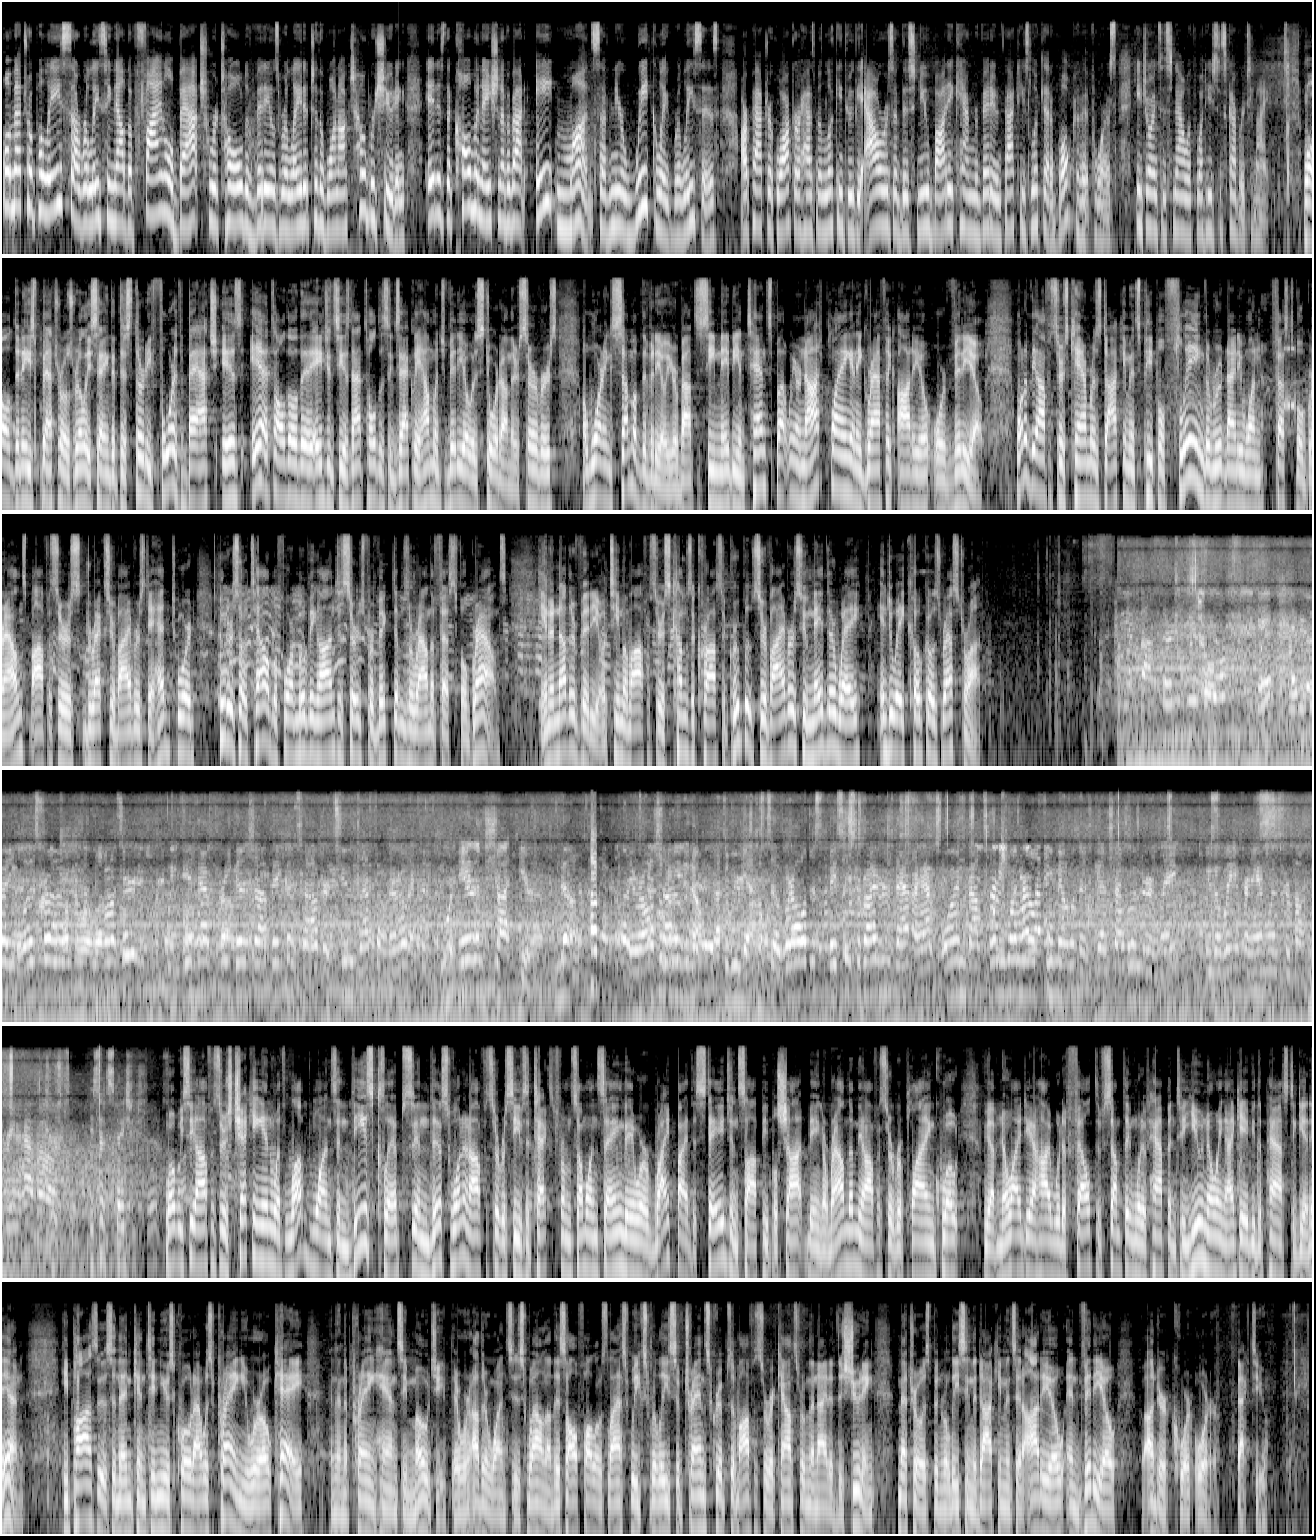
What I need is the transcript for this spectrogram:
Well, Metro Police are releasing now the final batch, we're told, of videos related to the 1 October shooting. It is the culmination of about eight months of near weekly releases. Our Patrick Walker has been looking through the hours of this new body camera video. In fact, he's looked at a bulk of it for us. He joins us now with what he's discovered tonight. Well, Denise, Metro is really saying that this 34th batch is it, although the agency has not told us exactly how much video is stored on their servers. A warning, some of the video you're about to see may be intense, but we are not playing any graphic audio or video. One of the officers' cameras documents people fleeing the Route 91 festival grounds. Officers direct survivors to head toward Hooters Hotel before moving on to search for victims around the festival grounds. In another video, a team of officers comes across a group of survivors who made their way into a Coco's restaurant. We have about 30 here still. Okay, everybody was from the concert. We did have three gunshot victims, however, two left on their own. I couldn't keep Were any of them shot here? No. Okay. They were all That's shot what we need to know. That's what we were just told. so we're all just basically survivors of that. I have one about 21 year old female with a gunshot wound to her leg. We've been waiting for an ambulance for about three and a half hours. He said Stacy Short. Well, we see officers checking in with loved ones in these clips. In this one, an officer receives a text from someone saying they were right by the stage and saw people shot being around them. The officer replying, quote, you have no idea how I would have felt if something would have happened to you knowing I gave you the pass to get in. He pauses and then continues, quote, I was praying you were okay. And then the praying hands emoji. There were other ones as well. Now, this all follows last week's release of transcripts of officer accounts from the night of the shooting. Metro has been releasing the documents in audio and video under court order. Back to you.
